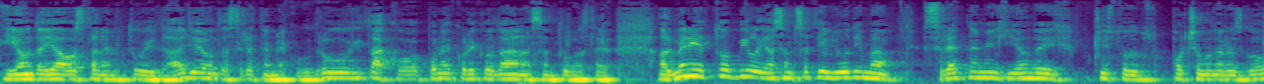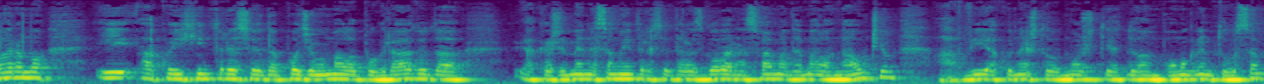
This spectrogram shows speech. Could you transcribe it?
I onda ja ostanem tu i dalje, onda sretnem nekog drugog i tako, po nekoliko dana sam tu ostajao. Ali meni je to bilo, ja sam sa tim ljudima, sretnem ih i onda ih čisto počnemo da razgovaramo i ako ih interesuje da pođemo malo po gradu, da ja kažem, mene samo interesuje da razgovaram s vama, da malo naučim, a vi ako nešto možete da vam pomognem, tu sam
